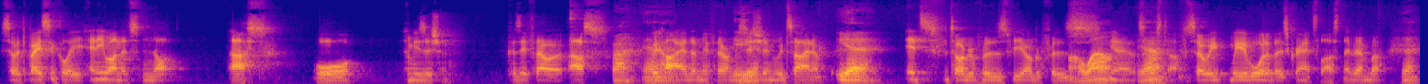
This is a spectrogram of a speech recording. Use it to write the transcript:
So it's basically anyone that's not us or a musician. Because if they were us, Right, yeah, we'd yeah. hire them. If they're a musician, we'd sign them. Yeah. It's photographers, videographers, Oh, wow. you know, that Yeah. sort of stuff. So we, we awarded those grants last November. Yeah.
